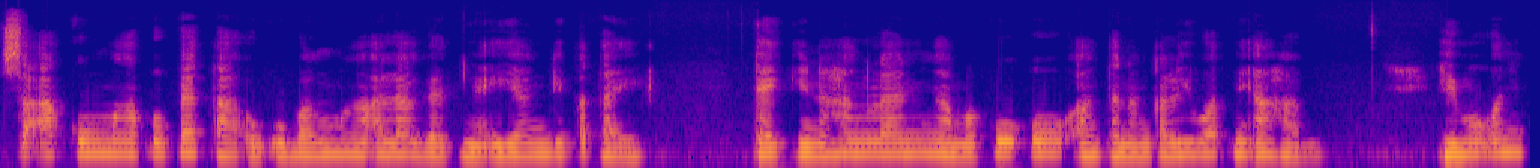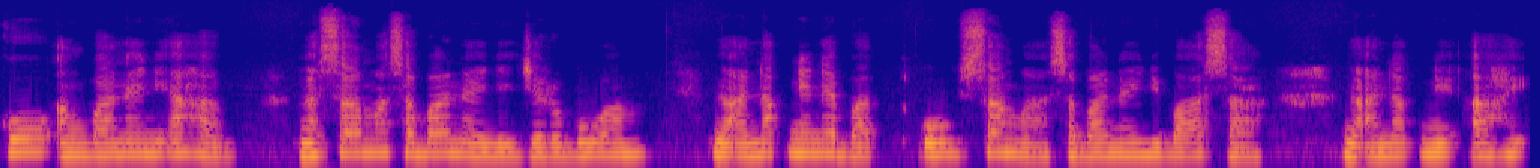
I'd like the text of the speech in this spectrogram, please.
sa akong mga propeta ug ubang mga alagad nga iyang gipatay kay kinahanglan nga mapuo ang tanang kaliwat ni Ahab. Himuon ko ang banay ni Ahab nga sama sa banay ni Jeroboam nga anak ni Nebat o sama sa banay ni Baasa nga anak ni Ahi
